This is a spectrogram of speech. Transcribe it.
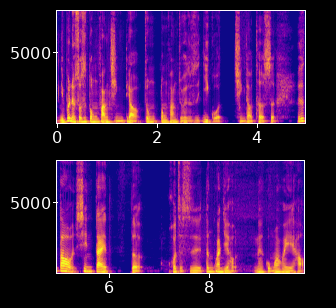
你不能说是东方情调，中东方就或者是异国情调特色，可是到现代的或者是灯关杰也好，那个龚万辉也好，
